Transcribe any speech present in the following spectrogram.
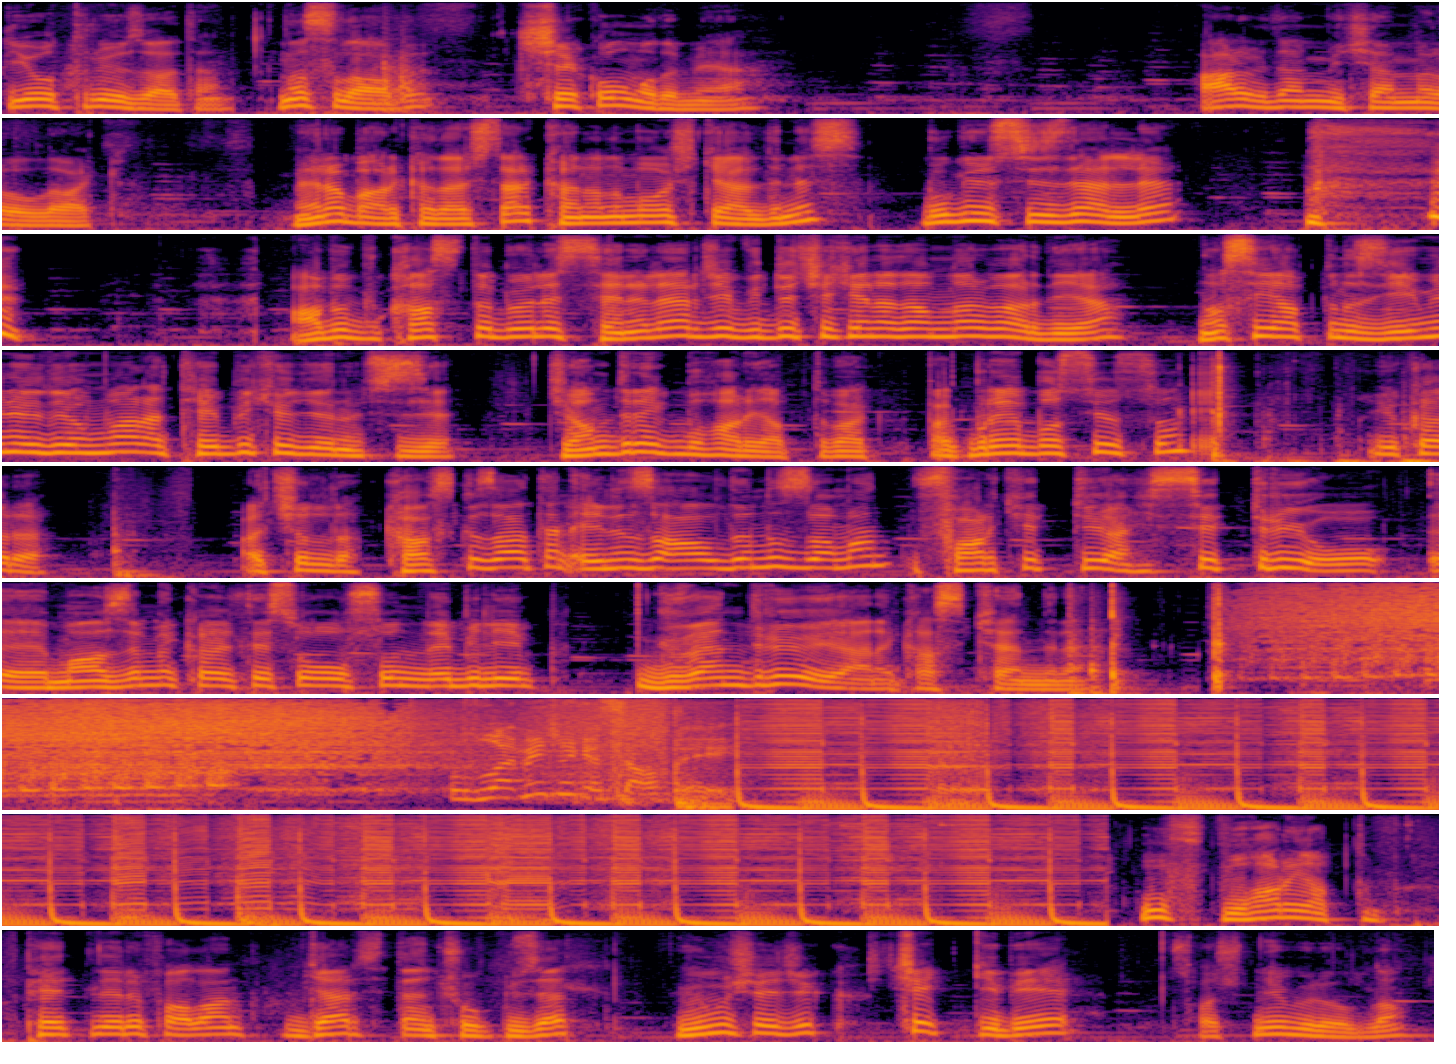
Diye oturuyor zaten. Nasıl abi? Çiçek olmadı mı ya? Harbiden mükemmel oldu bak. Merhaba arkadaşlar kanalıma hoş geldiniz. Bugün sizlerle Abi bu kaskta böyle senelerce video çeken adamlar vardı ya. Nasıl yaptınız? Yemin ediyorum var ya tebrik ediyorum sizi. Cam direkt buhar yaptı bak. Bak buraya basıyorsun. Yukarı. Açıldı. Kaskı zaten elinize aldığınız zaman fark ettiriyor, yani hissettiriyor. O e, malzeme kalitesi olsun ne bileyim güvendiriyor yani kask kendine. Let me take a selfie. Uf buhar yaptım. Petleri falan gerçekten çok güzel. Yumuşacık, çiçek gibi. Saç niye böyle oldu lan?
